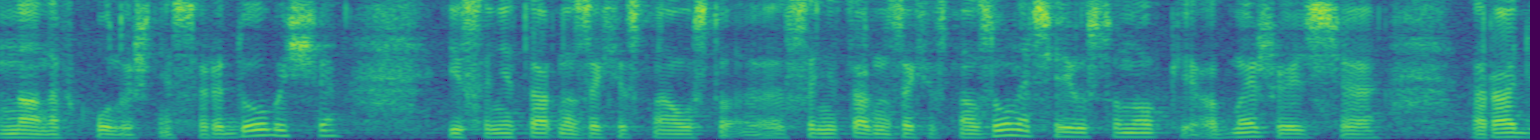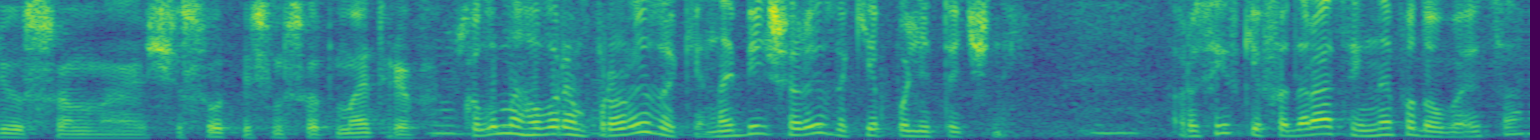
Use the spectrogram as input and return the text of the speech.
на навколишнє середовище, і санітарно-захисна е, санітарно-захисна зона цієї установки обмежується радіусом е, 600-800 метрів. Коли ми говоримо про ризики, найбільший ризик є політичний. Російській Федерації не подобається,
